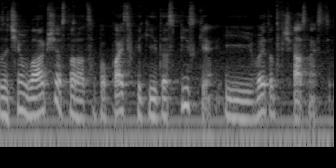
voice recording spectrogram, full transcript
зачем вообще стараться попасть в какие-то списки, и в этот в частности.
